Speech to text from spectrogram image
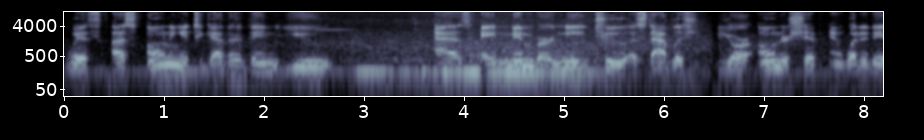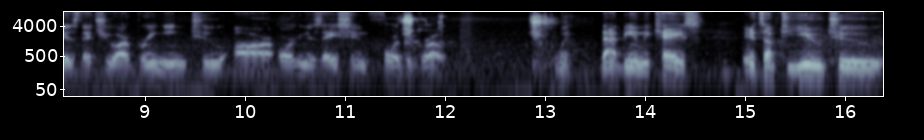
With us owning it together, then you, as a member, need to establish your ownership and what it is that you are bringing to our organization for the growth. with that being the case, it's up to you to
